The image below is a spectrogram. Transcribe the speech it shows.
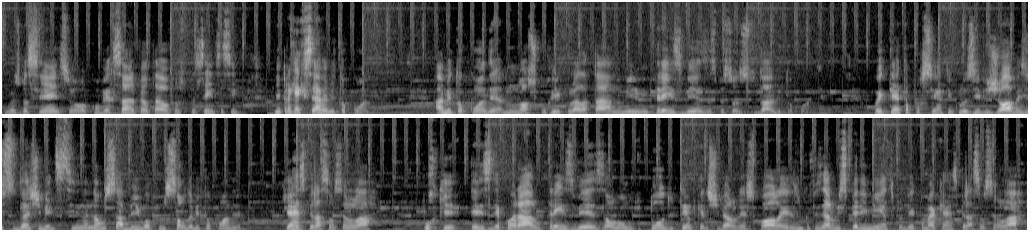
com meus pacientes, ou conversando, perguntava para os pacientes assim: e para que serve a mitocôndria? A mitocôndria, no nosso currículo, ela está no mínimo em três vezes as pessoas estudaram a mitocôndria. 80%, inclusive jovens estudantes de medicina, não sabiam a função da mitocôndria, que é a respiração celular. Por quê? Eles decoraram três vezes ao longo de todo o tempo que eles estiveram na escola, eles nunca fizeram um experimento para ver como é que é a respiração celular.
